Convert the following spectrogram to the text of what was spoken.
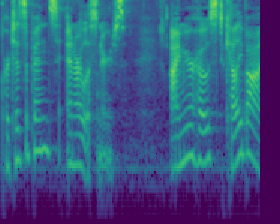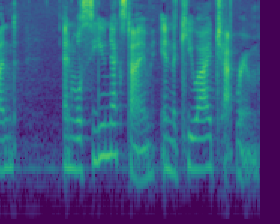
participants, and our listeners. I'm your host, Kelly Bond, and we'll see you next time in the QI chat room.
